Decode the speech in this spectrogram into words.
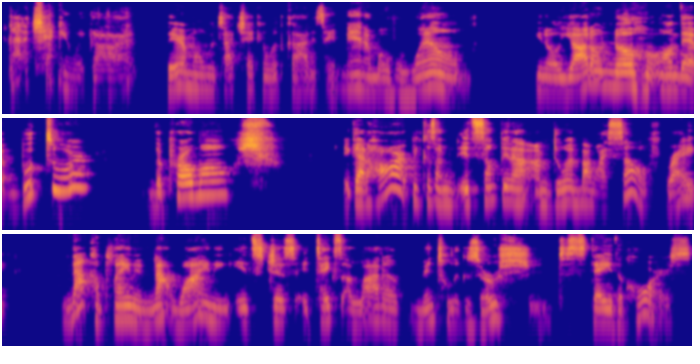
You got to check in with God. There are moments I check in with God and say, man, I'm overwhelmed. You know, y'all don't know on that book tour, the promo, it got hard because I'm it's something I'm doing by myself, right? Not complaining, not whining. It's just, it takes a lot of mental exertion to stay the course.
